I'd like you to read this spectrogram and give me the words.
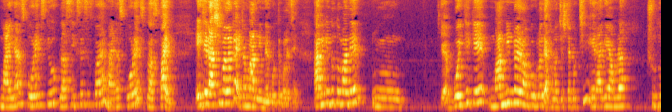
minus four x cube plus six x square minus four x plus five এই যে রাশিমালাটা, এটা মান নির্ণয় করতে বলেছে। আমি কিন্তু তোমাদের বই থেকে মান নির্ণয়ের অঙ্কগুলো দেখানোর চেষ্টা করছি। এর আগে আমরা শুধু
